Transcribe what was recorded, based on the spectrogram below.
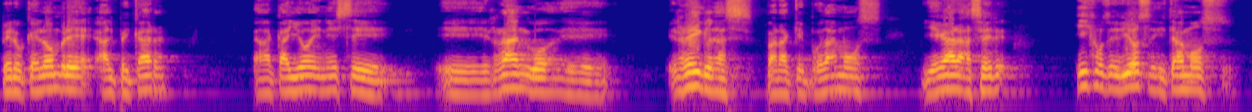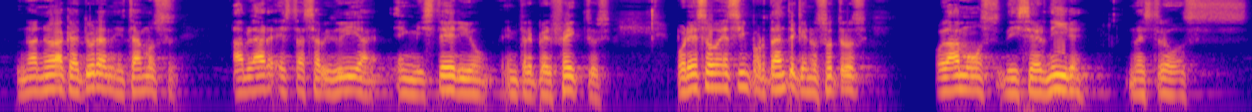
pero que el hombre al pecar Ah, cayó en ese eh, rango de reglas para que podamos llegar a ser hijos de Dios, necesitamos una nueva criatura, necesitamos hablar esta sabiduría en misterio entre perfectos. Por eso es importante que nosotros podamos discernir nuestras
